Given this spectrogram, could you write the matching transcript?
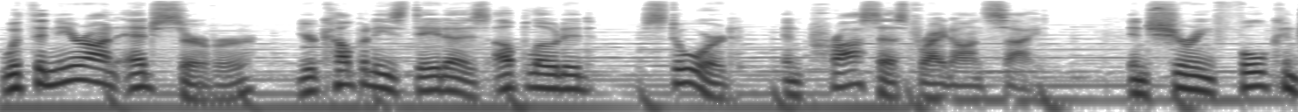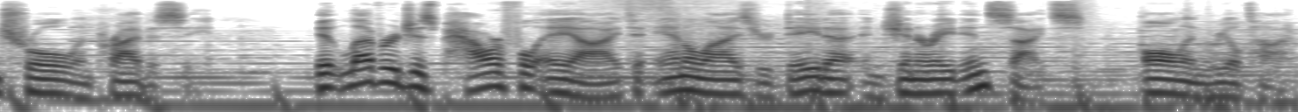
With the Kneron Edge Server, your company's data is uploaded, stored, and processed right on-site, ensuring full control and privacy. It leverages powerful AI to analyze your data and generate insights, all in real time.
